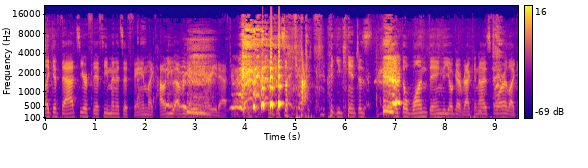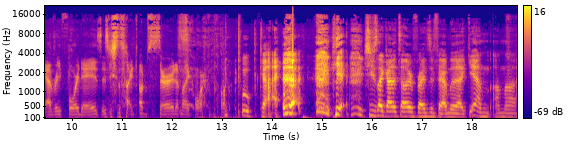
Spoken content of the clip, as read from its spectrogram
like, if that's your 50 minutes of fame, like, how do you ever get married after that? like, it's like, like, you can't just, like, the one thing that you'll get recognized for, like, every four days is just, like, absurd and, like, horrible. poop guy. yeah, she's like gotta tell her friends and family like, yeah, I'm I'm uh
